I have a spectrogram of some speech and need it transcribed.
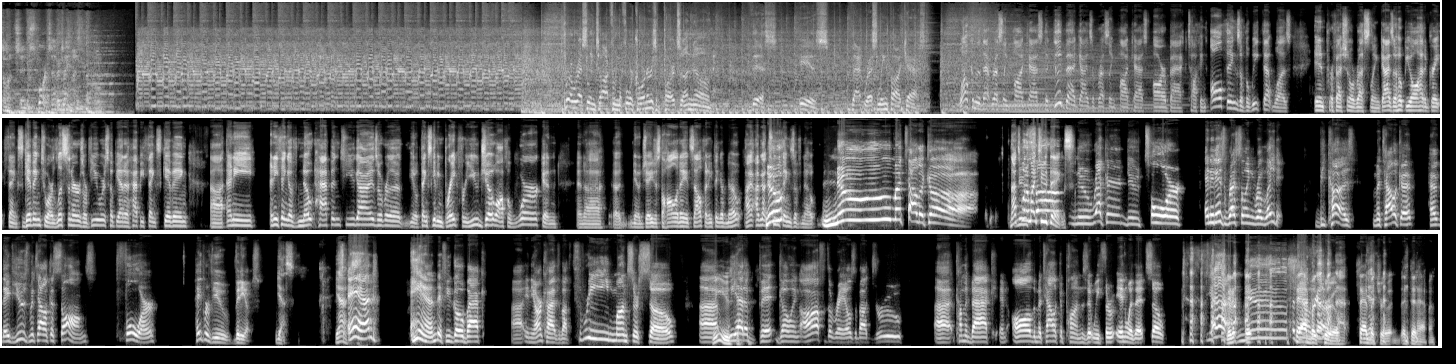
excellence in sports entertainment. Pro wrestling talk from the four corners of parts unknown. This is That Wrestling Podcast. Welcome to That Wrestling Podcast. The good bad guys of wrestling podcast are back talking all things of the week that was in professional wrestling. Guys, I hope you all had a great Thanksgiving to our listeners, our viewers. Hope you had a happy Thanksgiving. Uh, any anything of note happened to you guys over the you know Thanksgiving break for you, Joe, off of work and and uh, uh you know Jay, just the holiday itself. Anything of note? I, have got New- two things of note. New Metallica. That's New one of my song, two things. New record, new tour, and it is wrestling related because Metallica have they've used Metallica songs for pay-per-view videos. Yes. Yeah. And and if you go back uh, in the archives about three months or so, uh, We we, had a bit going off the rails about Drew uh, coming back and all the Metallica puns that we threw in with it. So yeah, It- it- sad but Metallica. Forgot about true. That. Sad Yeah. but true. It, it did happen.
